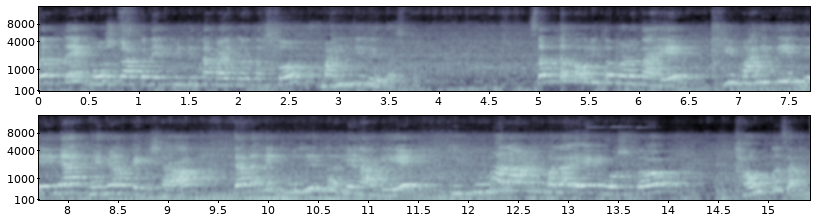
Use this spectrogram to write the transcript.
प्रत्येक गोष्ट आपण एकमेकींना काय करत असतो? माहिती देत असतो. संत पौली तो म्हणत आहे की माहिती देण्या घेण्यापेक्षा त्यानं हे गृहित धरलेलं आहे की तुम्हाला आणि मला एक गोष्ट ठाऊकच आहे.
